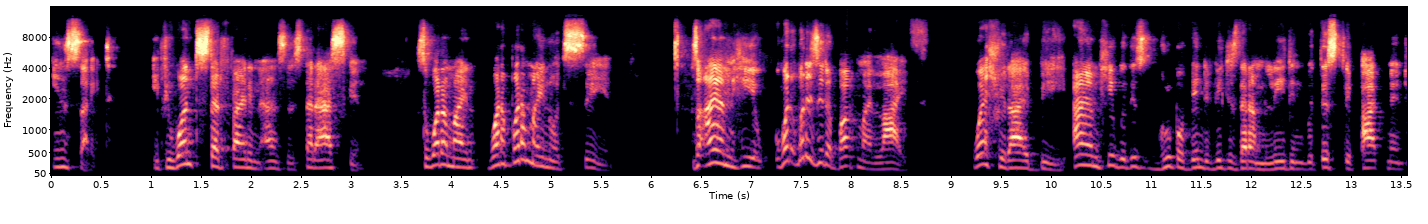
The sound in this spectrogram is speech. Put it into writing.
insight. If you want to start finding answers, start asking. So what am I, what, what am I not saying? So I am here. What, what is it about my life? Where should I be? I am here with this group of individuals that I'm leading with this department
